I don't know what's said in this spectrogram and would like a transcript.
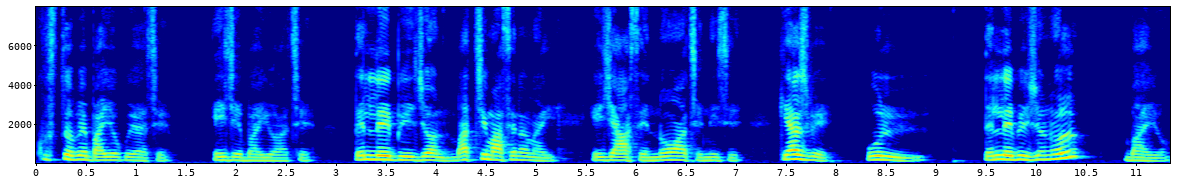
খুঁজতে হবে বায়ু কই আছে। এই যে বায়ু আছে। টেলিভিশন। বাচ্চিম আছে না নাই? এই যে আছে, ন আছে নিচে। কি আসবে? উল। টেলিভিশন উল, বায়ু।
